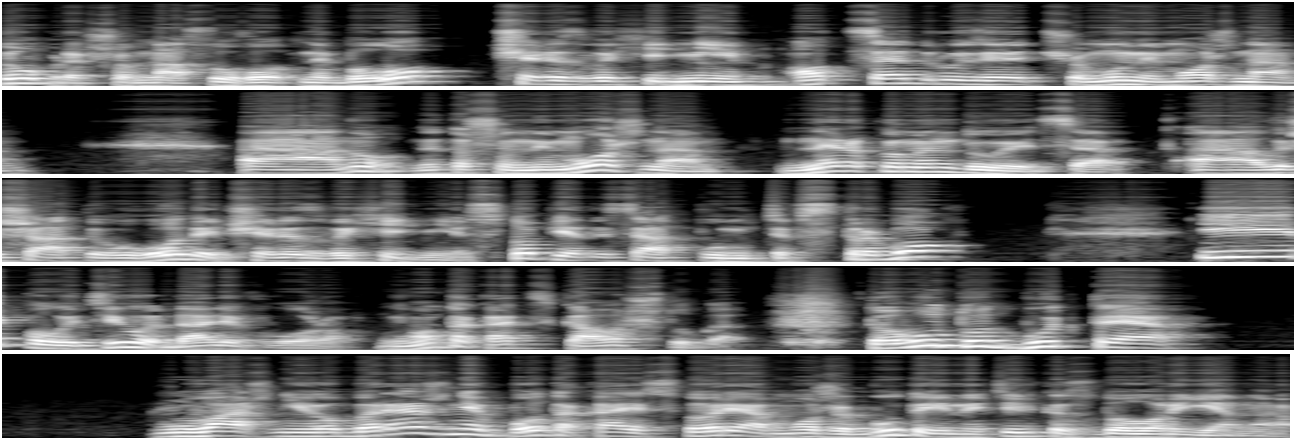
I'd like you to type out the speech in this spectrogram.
Добре, що в нас угод не було через вихідні. Оце, друзі, чому не можна ну, не то, що не можна, не рекомендується лишати угоди через вихідні. 150 пунктів стрибок і полетіли далі вгору. Ось така цікава штука. Тому тут будьте уважні і обережні, бо така історія може бути і не тільки з долар-єною.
